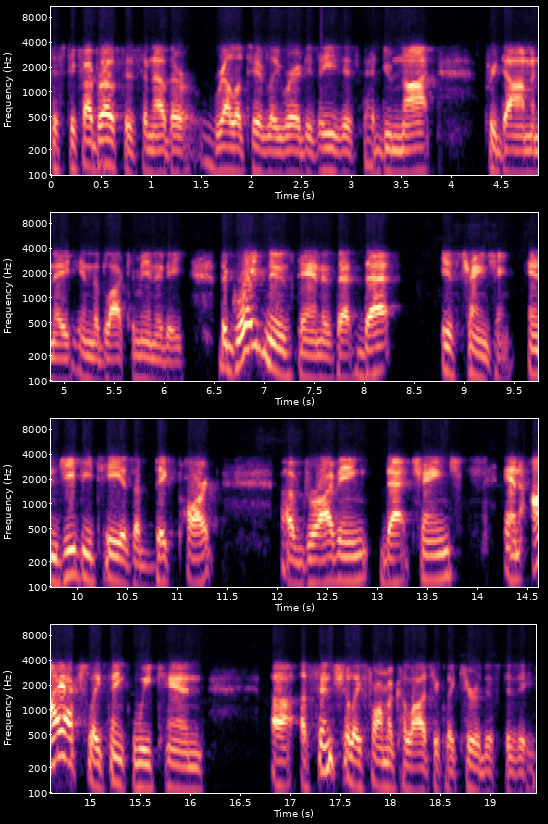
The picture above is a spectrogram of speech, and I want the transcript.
cystic fibrosis and other relatively rare diseases that do not predominate in the Black community. The great news, Dan, is that that is changing, and GBT is a big part of driving that change. And I actually think we can uh, essentially pharmacologically cure this disease.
